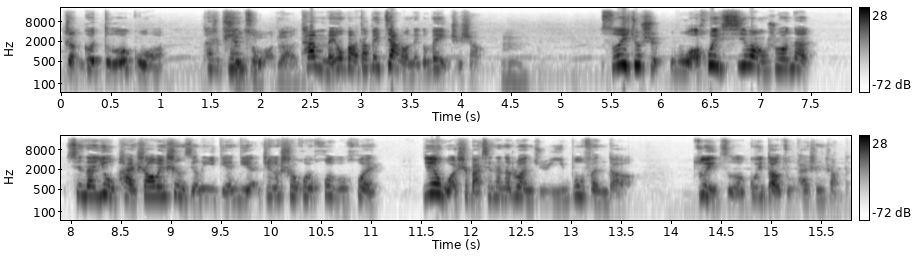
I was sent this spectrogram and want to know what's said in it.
整个德国他是偏左的，他没有办法，他被架到那个位置上。嗯，所以就是我会希望说，那现在右派稍微盛行了一点点，这个社会会不会？因为我是把现在的乱局一部分的罪责归到左派身上的，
